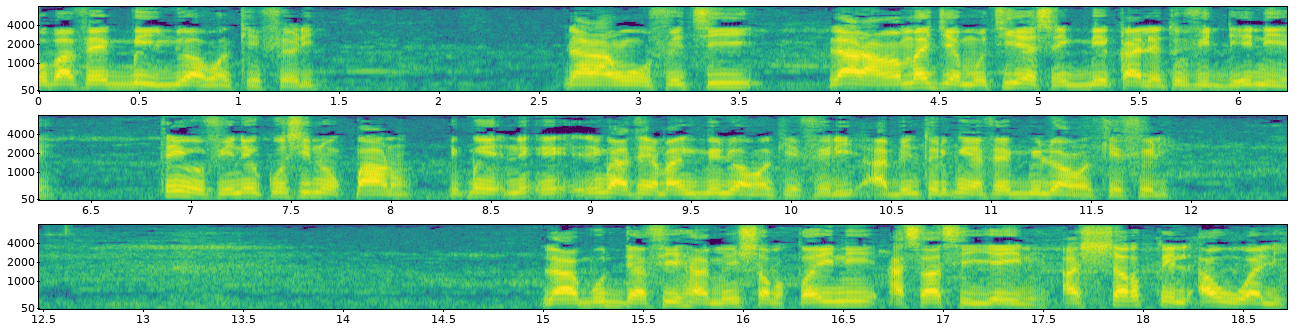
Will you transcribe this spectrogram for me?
ó bá fẹ́ gbé ìlú àwọn kèfèrí. Lára àwọn òfin tí lára àwọn májẹ̀mú tí ẹ̀sìn gbé kalẹ̀ tó fi dé nìyẹn. Téèyàn òfin ní kó sínú parun nígbà téèyàn bá ń gbélú àwọn kèfèrí àbí nítorí pé yẹn fẹ́ gbélú àwọn kèfèrí. Budda fiha min shartayni asasiyayni ash-shart al-awwali.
